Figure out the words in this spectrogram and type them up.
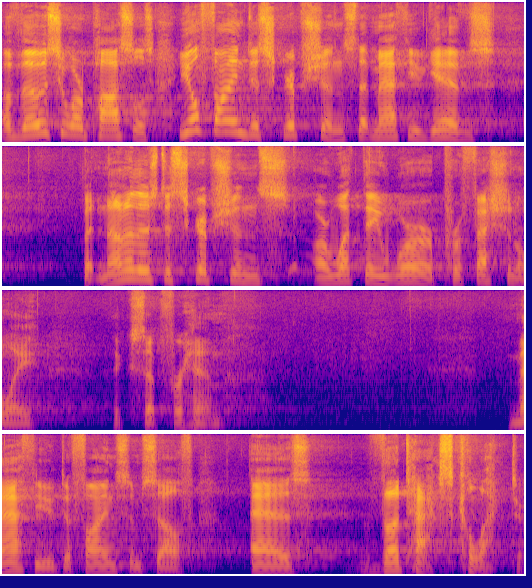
of those who are apostles, you'll find descriptions that Matthew gives, but none of those descriptions are what they were professionally, except for him. Matthew defines himself as the tax collector.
